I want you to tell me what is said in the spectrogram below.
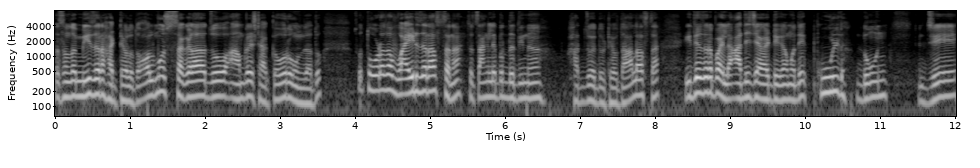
तर समजा मी जर हात ठेवला होतो ऑलमोस्ट सगळा जो आमरेस्ट हा कवर होऊन जातो. सो थोडासा वाईड जर असता ना तर चांगल्या पद्धतीनं हात जो आहे तो ठेवता आला असता. इथे जर पाहिलं आधीच्या अर्टिगामध्ये कूल्ड दोन जे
